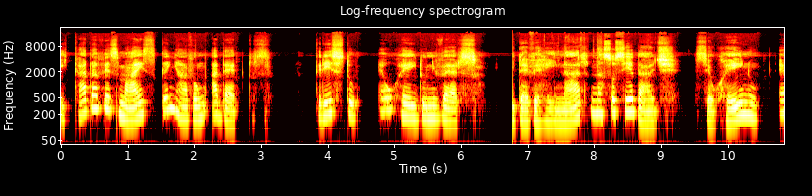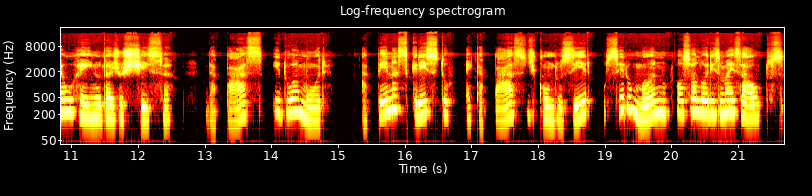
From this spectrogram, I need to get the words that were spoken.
e cada vez mais ganhavam adeptos. Cristo é o Rei do universo e deve reinar na sociedade. Seu reino é o reino da justiça, da paz e do amor. Apenas Cristo é capaz de conduzir o ser humano aos valores mais altos,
